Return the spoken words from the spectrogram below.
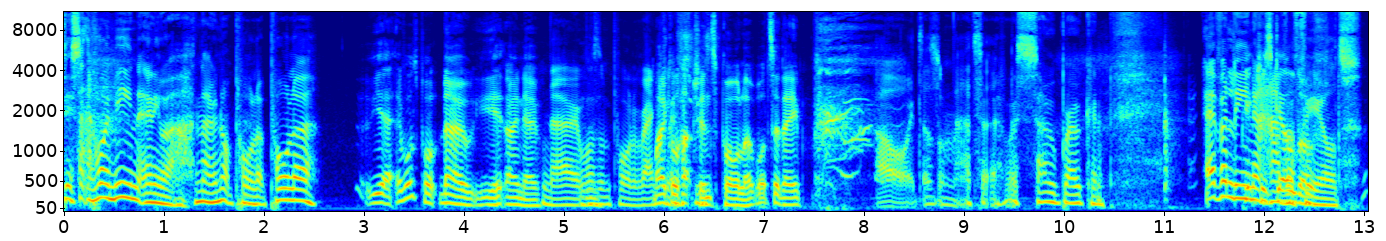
is that who I mean? Anyway, no, not Paula. Paula. Yeah, it was Paul. No, yeah, I know. No, it wasn't Paula Radcliffe. Michael Hutchence, Paula. What's her name? Oh, it doesn't matter. We're so broken. Evelina Pictures. Haverfield.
